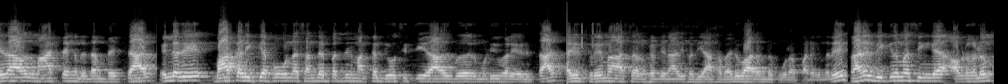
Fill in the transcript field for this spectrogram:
ஏதாவது மாற்றங்கள் இடம்பெற்றால் அல்லது வாக்களிக்க போகின்ற சந்தர்ப்பத்தில் மக்கள் யோசித்து ஏதாவது வேறு முடிவுகளை எடுத்தால் ரணில் பிரேமதாச அவர்கள் ஜனாதிபதியாக வருவார் என்று கூறப்படுகின்றது. ரணில் விக்ரமசிங்க அவர்களும்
